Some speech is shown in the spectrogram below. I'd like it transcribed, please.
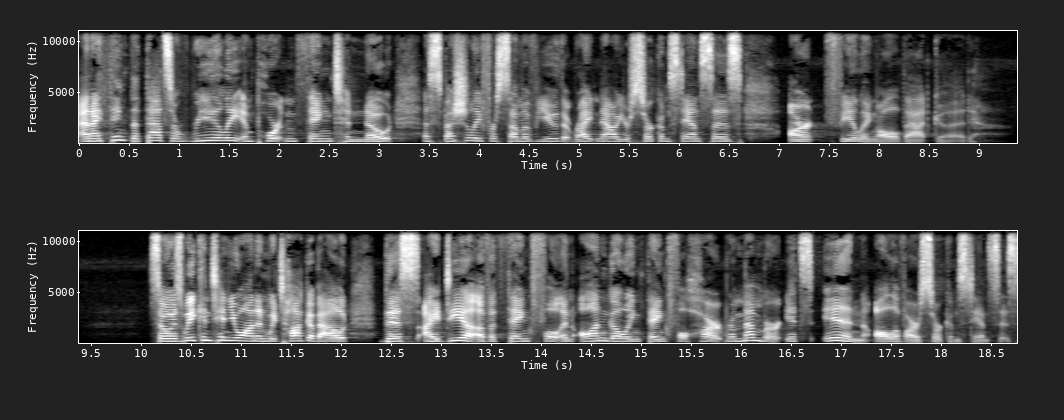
And I think that that's a really important thing to note, especially for some of you that right now your circumstances aren't feeling all that good. So, as we continue on and we talk about this idea of a thankful and ongoing thankful heart, remember it's in all of our circumstances.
